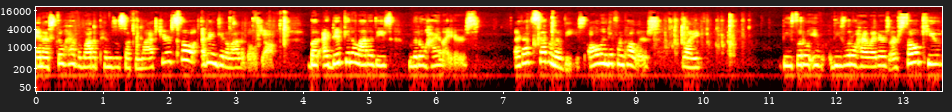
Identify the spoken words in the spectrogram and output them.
And I still have a lot of pens and stuff from last year so I didn't get a lot of those y'all. But I did get a lot of these little highlighters. I got seven of these all in different colors. Like these little these little highlighters are so cute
